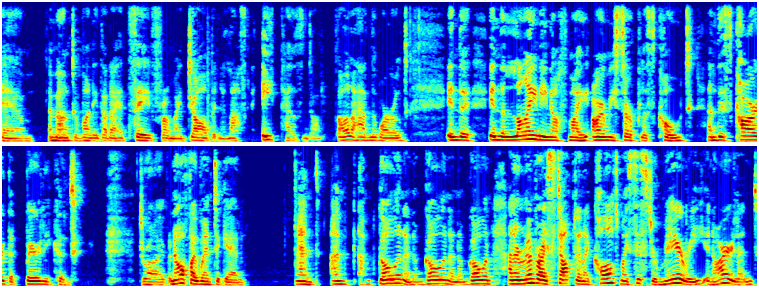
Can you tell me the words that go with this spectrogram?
um, amount of money that I had saved from my job in Alaska. $8,000. All I had in the world. In the in the lining of my army surplus coat and this car that barely could drive. And off I went again and I'm I'm going and I'm going and I'm going. And I remember I stopped and I called my sister Mary in Ireland.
